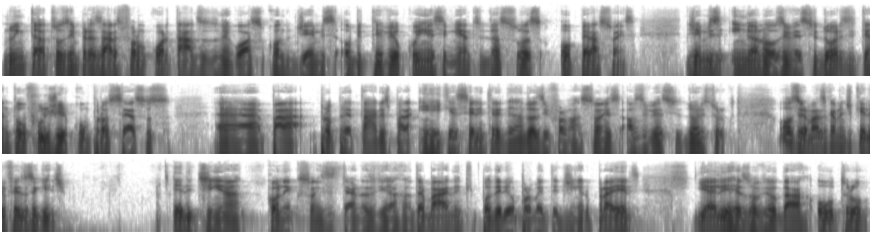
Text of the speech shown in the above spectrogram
No entanto, os empresários foram cortados do negócio quando James obteve o conhecimento das suas operações. James enganou os investidores e tentou fugir com processos é, para proprietários para enriquecer, entregando as informações aos investidores turcos. Ou seja, basicamente o que ele fez é o seguinte: ele tinha conexões externas via Hunter Biden que poderiam prometer dinheiro para eles, e aí ele resolveu dar outro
